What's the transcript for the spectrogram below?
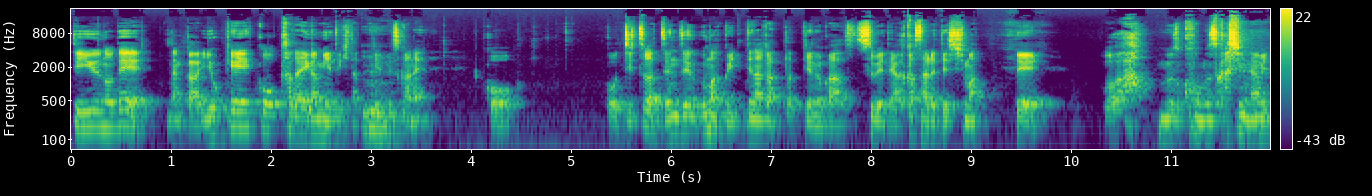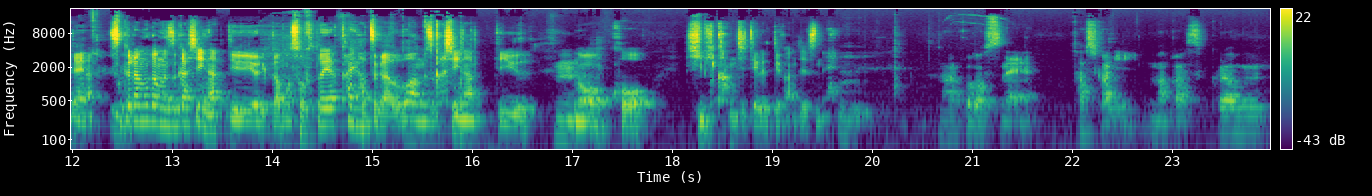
ていうので、なんか余計こう課題が見えてきたっていうんですかね。こう、こう実は全然うまくいってなかったっていうのが全て明かされてしまって、うわぁ、むこう難しいなみたいな。スクラムが難しいなっていうよりかもソフトウェア開発がうわ難しいなっていううんのをこう、日々感じてるっていう感じですね。なるほどですね。確かになんかスクラム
